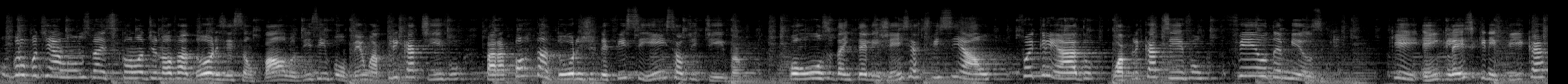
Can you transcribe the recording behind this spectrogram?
Um grupo de alunos da Escola de Inovadores em São Paulo desenvolveu um aplicativo para portadores de deficiência auditiva. Com o uso da inteligência artificial, foi criado o aplicativo Feel the Music, que em inglês significa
